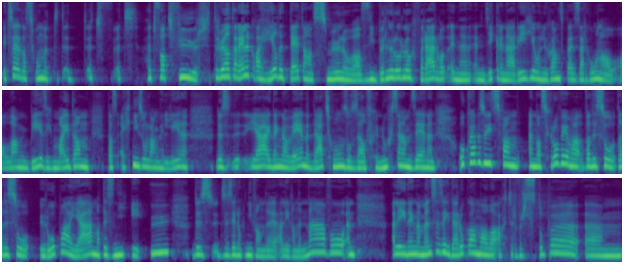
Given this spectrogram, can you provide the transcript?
Weet je, dat is gewoon het, het, het, het, vat vuur. Terwijl het daar eigenlijk al heel de tijd aan het smeulen was. Die burgeroorlog voor haar, en, en zeker in haar regio, in Lugansk, dat is daar gewoon al, al lang bezig. Maidan, dat is echt niet zo lang geleden. Dus eh, ja, ik denk dat wij inderdaad gewoon zo zelfgenoegzaam zijn. En ook, we hebben zoiets van... En dat is grof, hè, maar dat is, zo, dat is zo Europa, ja, maar het is niet EU. Dus ze zijn ook niet van de, alleen van de NAVO. En allee, ik denk dat mensen zich daar ook allemaal wat achter verstoppen... Ehm,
